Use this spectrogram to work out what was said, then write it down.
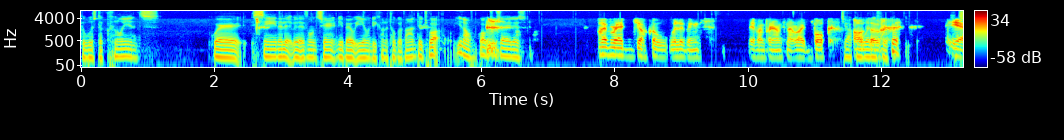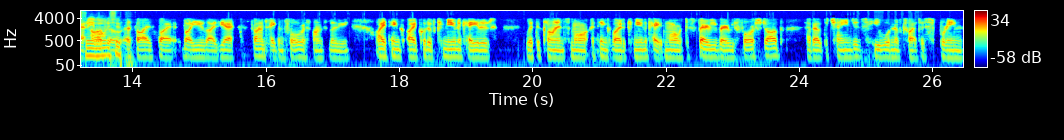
it was the clients were seeing a little bit of uncertainty about you and they kind of took advantage? What you know, what would you say it is? I've read Jocko Willibing's, if I'm pronouncing that right, book. Jocko also, yeah, Extreme also ownership? advised by by you guys. Yeah, so I'm taking full responsibility. I think I could have communicated with the clients more. I think if I'd have communicated more with the very very first job about the changes, he wouldn't have tried to spring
